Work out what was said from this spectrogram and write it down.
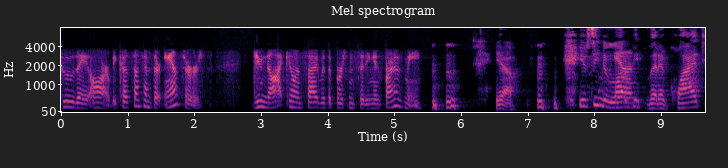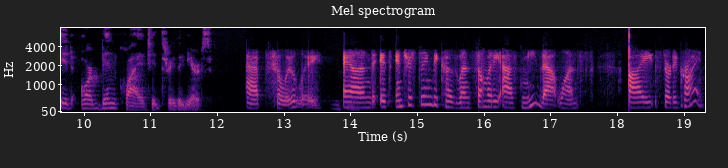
who they are because sometimes their answers do not coincide with the person sitting in front of me. yeah. You've seen a lot and, of people that have quieted or been quieted through the years. Absolutely. Mm-hmm. And it's interesting because when somebody asked me that once, I started crying.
